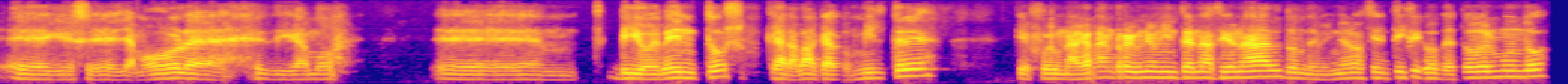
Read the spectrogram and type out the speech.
eh, que se llamó, digamos, eh, Bioeventos Caravaca 2003, que fue una gran reunión internacional donde vinieron científicos de todo el mundo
